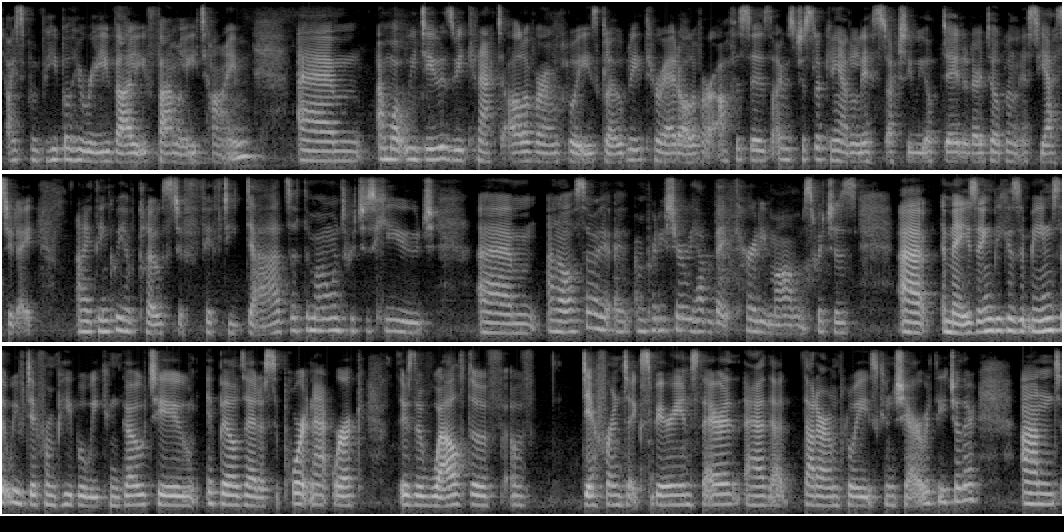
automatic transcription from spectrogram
I suppose people who really value family time. Um, and what we do is we connect all of our employees globally throughout all of our offices. I was just looking at a list, actually, we updated our Dublin list yesterday, and I think we have close to 50 dads at the moment, which is huge. Um, and also, I, I'm pretty sure we have about 30 moms, which is uh, amazing because it means that we've different people we can go to. It builds out a support network. There's a wealth of, of different experience there uh, that, that our employees can share with each other. And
